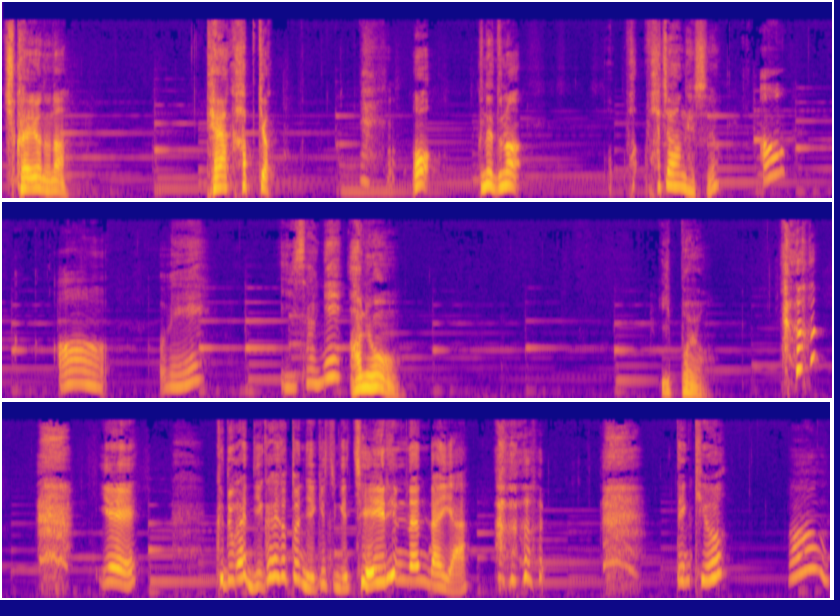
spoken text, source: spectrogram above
축하해요, 누나. 대학 합격. 어? 근데 누나 화, 화장했어요? 어? 어, 왜? 이상해? 아니요. 이뻐요. 예. 그동안 네가 해줬던 얘기 중에 제일 힘난다, 야. Thank you. 아우,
